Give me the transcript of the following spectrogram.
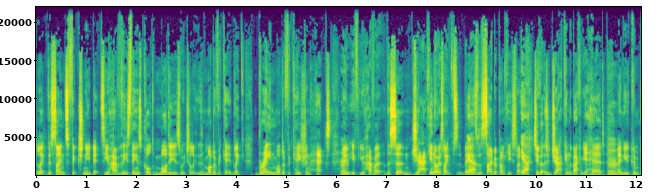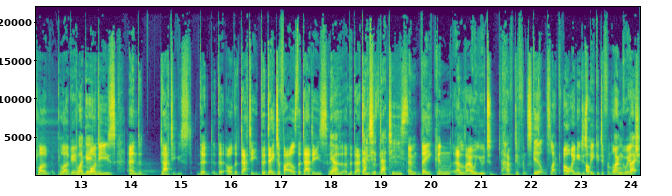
like the science fictiony bits, you have these things called moddies, which are like these modified, like brain modification hacks. Uh, if you have a the certain jack, you know, it's like it's Mm. Yeah. cyberpunky stuff. Yeah. Mm. So you've got this jack in the back of your head, and you can plug plug in Plug in. moddies and. Datties, the, the or the datty, the data files, the daddies, Yeah. uh, the datties, Dat- the- Datties. um, they can allow you to have different skills. Like, oh, I need to Oh, speak a different language. right.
